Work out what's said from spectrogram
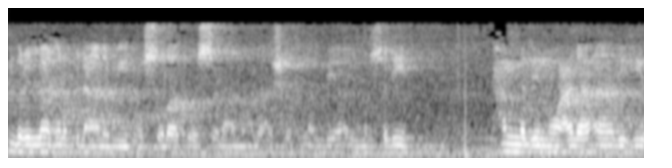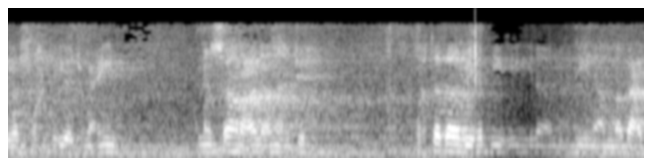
الحمد لله رب العالمين، والصلاة والسلام على أشرف الأنبياء المرسلين محمد وعلى آله وصحبه أجمعين. ومن سار على نهجه واهتدى بهديه إلى أم الدين، أما بعد.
